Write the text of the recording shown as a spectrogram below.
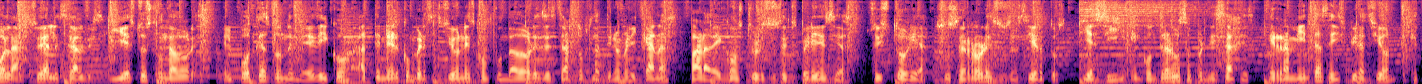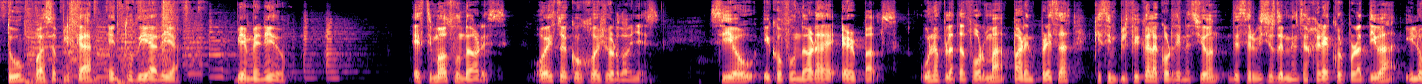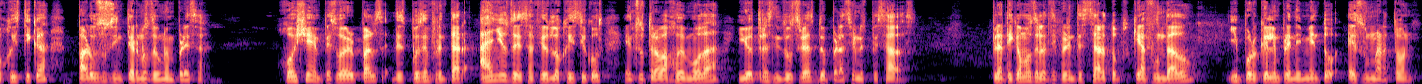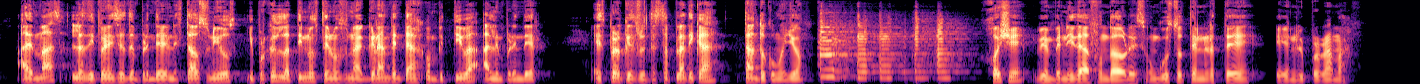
Hola, soy Alex Galvez y esto es Fundadores, el podcast donde me dedico a tener conversaciones con fundadores de startups latinoamericanas para deconstruir sus experiencias, su historia, sus errores, sus aciertos y así encontrar los aprendizajes, herramientas e inspiración que tú puedas aplicar en tu día a día. Bienvenido. Estimados fundadores, hoy estoy con Joshua Ordóñez, CEO y cofundadora de AirPulse una plataforma para empresas que simplifica la coordinación de servicios de mensajería corporativa y logística para usos internos de una empresa. Joshe empezó AirPulse después de enfrentar años de desafíos logísticos en su trabajo de moda y otras industrias de operaciones pesadas. Platicamos de las diferentes startups que ha fundado y por qué el emprendimiento es un maratón. Además, las diferencias de emprender en Estados Unidos y por qué los latinos tenemos una gran ventaja competitiva al emprender. Espero que disfrutes esta plática tanto como yo. José, bienvenida a Fundadores. Un gusto tenerte en el programa.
